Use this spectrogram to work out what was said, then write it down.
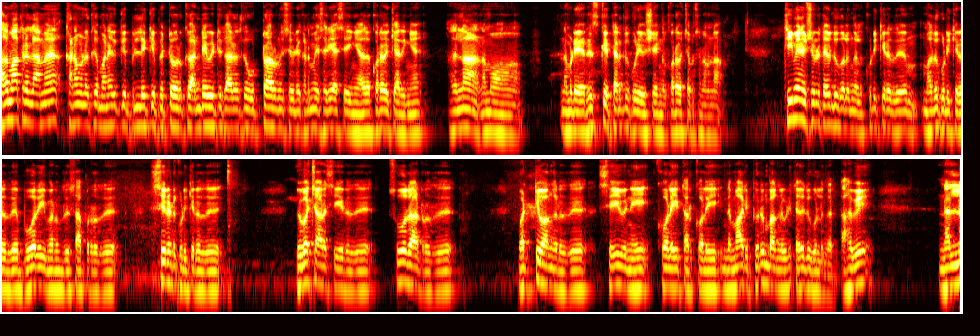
அது மாத்திரம் இல்லாமல் கணவனுக்கு மனைவிக்கு பிள்ளைக்கு பெற்றோருக்கு அண்டை வீட்டுக்காரருக்கு உற்றார் செய்ய வேண்டிய கடமையை சரியாக செய்யுங்க. அதில் குறை வைக்காதீங்க. அதெல்லாம் நம்ம நம்முடைய ரிஸ்க்கை தடுக்கக்கூடிய விஷயங்கள். குறை வச்சோம் சொன்னோம்னா. தீமையான விஷயங்களை தெரிந்து கொள்ளுங்கள். குடிக்கிறது மது குடிக்கிறது போதை மருந்து சாப்பிட்றது சீரட் குடிக்கிறது விபச்சாரம் செய்கிறது சூதாடுறது வட்டி வாங்குறது செய்வினை கொலை தற்கொலை இந்த மாதிரி பெரும்பாங்களை விட்டு தவிர்த்து கொள்ளுங்கள். ஆகவே நல்ல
